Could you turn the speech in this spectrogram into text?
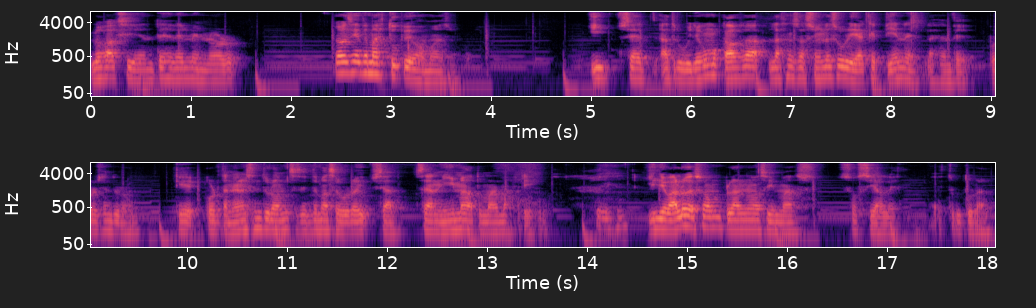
los accidentes de menor... Los accidentes más estúpidos, vamos a decir. Y se atribuye como causa la sensación de seguridad que tiene la gente por el cinturón. Que por tener el cinturón se siente más seguro y se, se anima a tomar más riesgos. Ujú. Y llevarlo eso a un plano así más social, estructural.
